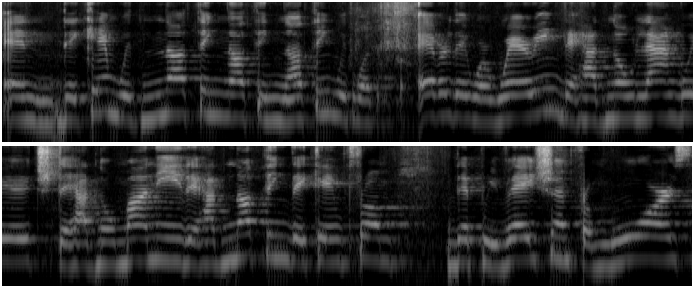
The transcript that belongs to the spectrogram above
and they came with nothing, nothing, nothing, with whatever they were wearing. They had no language, they had no money, they had nothing. They came from deprivation, from wars,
